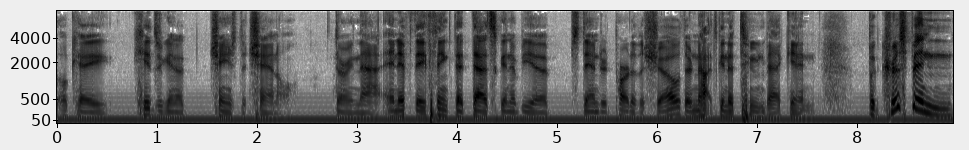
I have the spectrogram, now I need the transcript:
okay, kids are gonna change the channel during that, and if they think that that's gonna be a standard part of the show, they're not gonna tune back in. But Crispin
